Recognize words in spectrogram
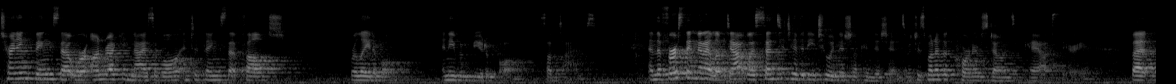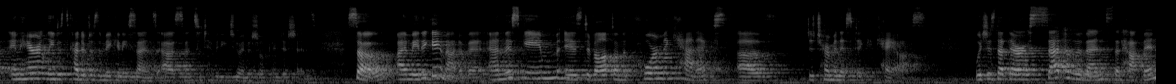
turning things that were unrecognizable into things that felt relatable and even beautiful sometimes. And the first thing that I looked at was sensitivity to initial conditions, which is one of the cornerstones of chaos theory. But inherently just kind of doesn't make any sense as sensitivity to initial conditions. So I made a game out of it, and this game is developed on the core mechanics of deterministic chaos, which is that there are a set of events that happen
